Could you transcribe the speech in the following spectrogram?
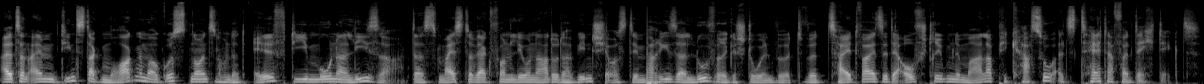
Als an einem Dienstagmorgen im August 1911 die Mona Lisa, das Meisterwerk von Leonardo da Vinci aus dem Pariser Louvre gestohlen wird, wird zeitweise der aufstrebende Maler Picasso als Täter verdächtigt.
